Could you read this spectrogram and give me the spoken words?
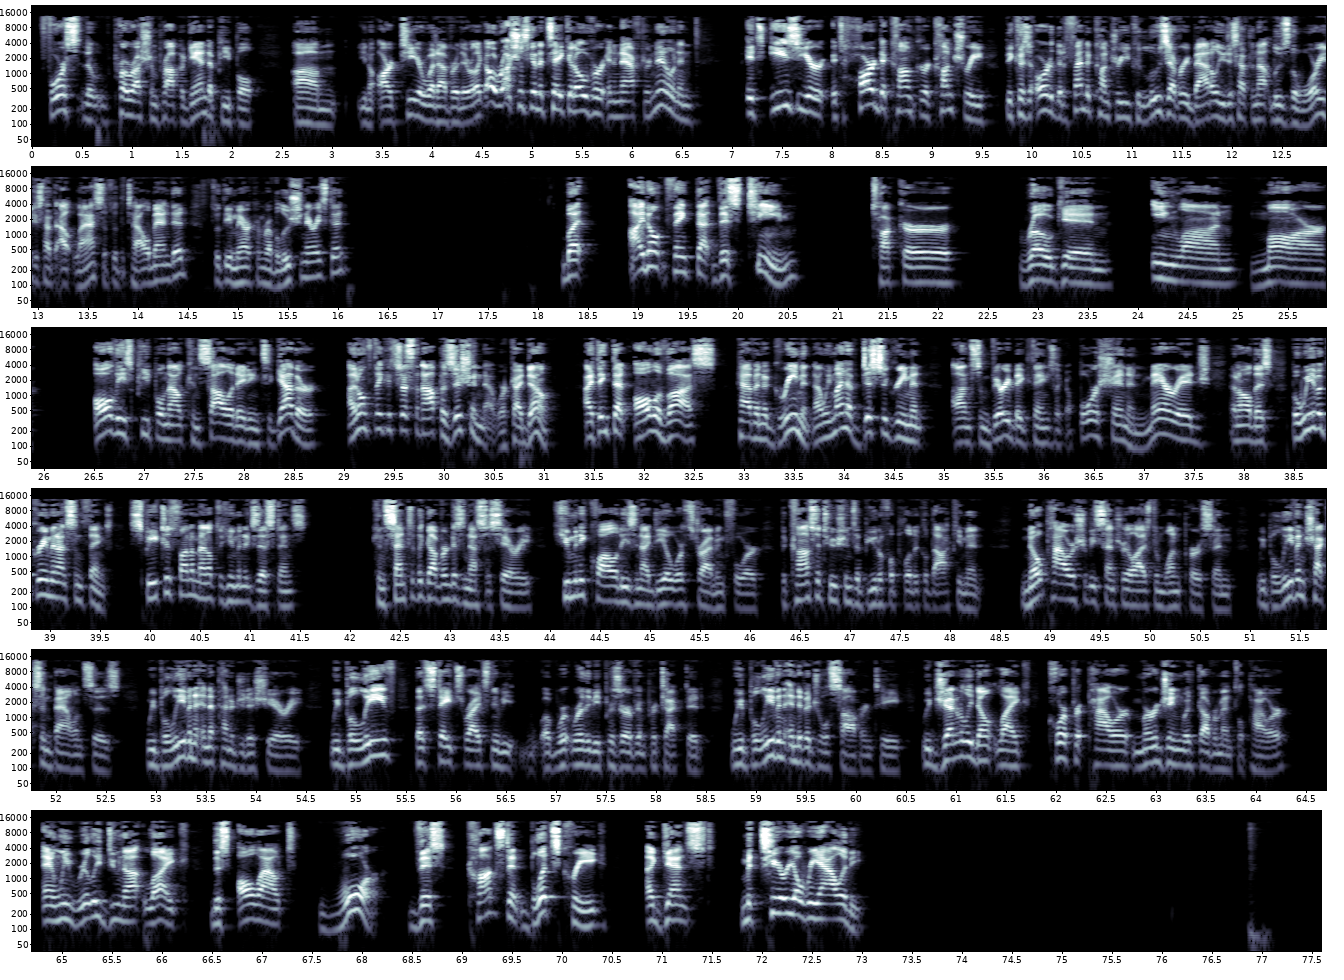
force, the pro-Russian propaganda people, um, you know, RT or whatever, they were like, oh, Russia's going to take it over in an afternoon. And it's easier, it's hard to conquer a country because in order to defend a country, you could lose every battle. You just have to not lose the war. You just have to outlast. That's what the Taliban did. That's what the American revolutionaries did. But I don't think that this team, Tucker, Rogan, Elon, Maher, all these people now consolidating together, I don't think it's just an opposition network. I don't. I think that all of us have an agreement. Now we might have disagreement on some very big things like abortion and marriage and all this, but we have agreement on some things. Speech is fundamental to human existence. Consent to the governed is necessary. Human equality is an ideal worth striving for. The Constitution is a beautiful political document. No power should be centralized in one person. We believe in checks and balances. We believe in an independent judiciary. We believe that states' rights need to be uh, worthy to be preserved and protected. We believe in individual sovereignty. We generally don't like corporate power merging with governmental power. And we really do not like this all out war, this constant blitzkrieg against material reality.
